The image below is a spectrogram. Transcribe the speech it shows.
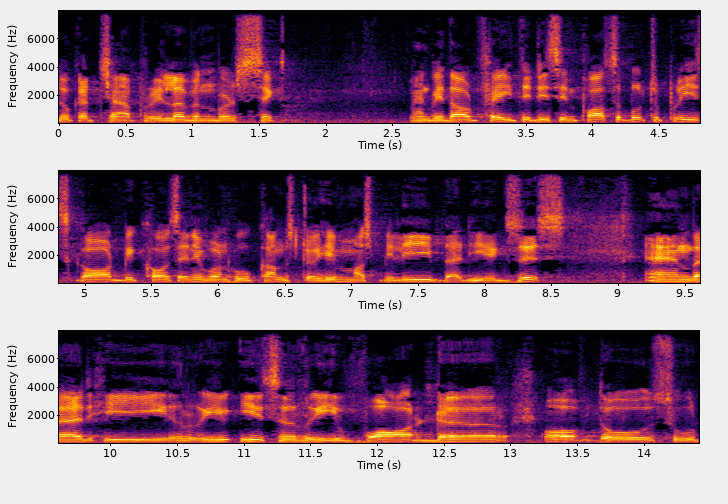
Look at chapter 11, verse 6. And without faith, it is impossible to please God because anyone who comes to Him must believe that He exists and that He re- is a rewarder of those who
